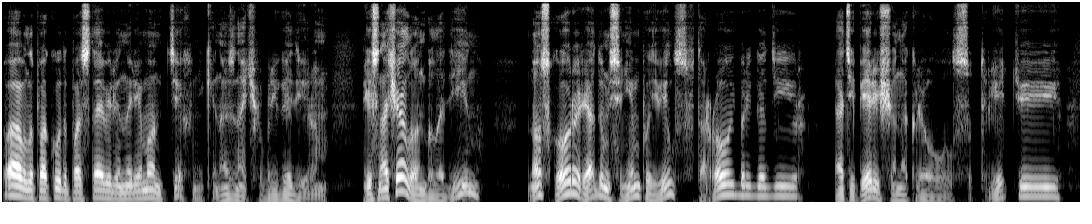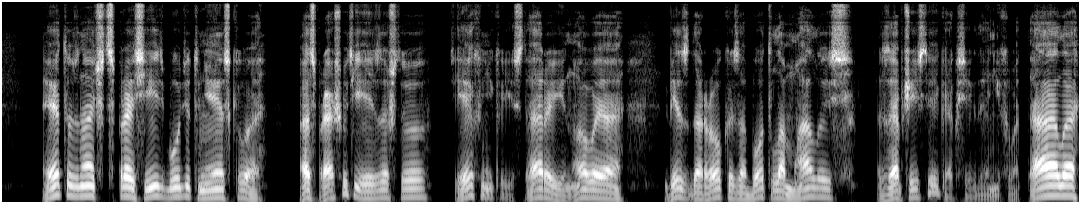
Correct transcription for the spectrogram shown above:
Павла покуда поставили на ремонт техники, назначив бригадиром. И сначала он был один, но скоро рядом с ним появился второй бригадир — а теперь еще наклевывался третий. Это значит, спросить будет не с кого, а спрашивать есть за что. Техника и старая, и новая, без дорог и забот ломалась, запчастей, как всегда, не хватало,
